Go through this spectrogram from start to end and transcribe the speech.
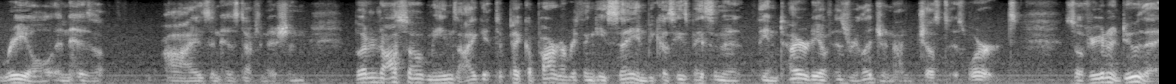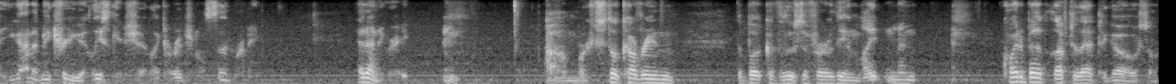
real in his eyes and his definition. But it also means I get to pick apart everything he's saying because he's basing the entirety of his religion on just his words. So if you're going to do that, you got to make sure you at least get shit like original sin right. At any rate, um, we're still covering the book of Lucifer, the Enlightenment quite a bit left of that to go, so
